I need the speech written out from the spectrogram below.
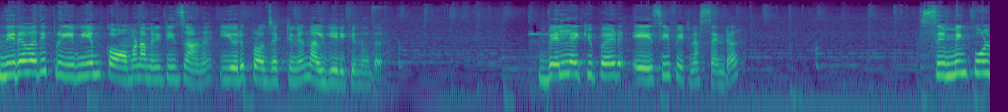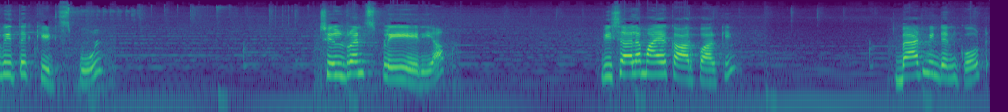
നിരവധി പ്രീമിയം കോമൺ അമ്യൂണിറ്റീസ് ആണ് ഈ ഒരു പ്രൊജക്ടിന് നൽകിയിരിക്കുന്നത്. Well equipped A C fitness centre swimming pool with kids pool children's play area വിശാലമായ car parking badminton court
